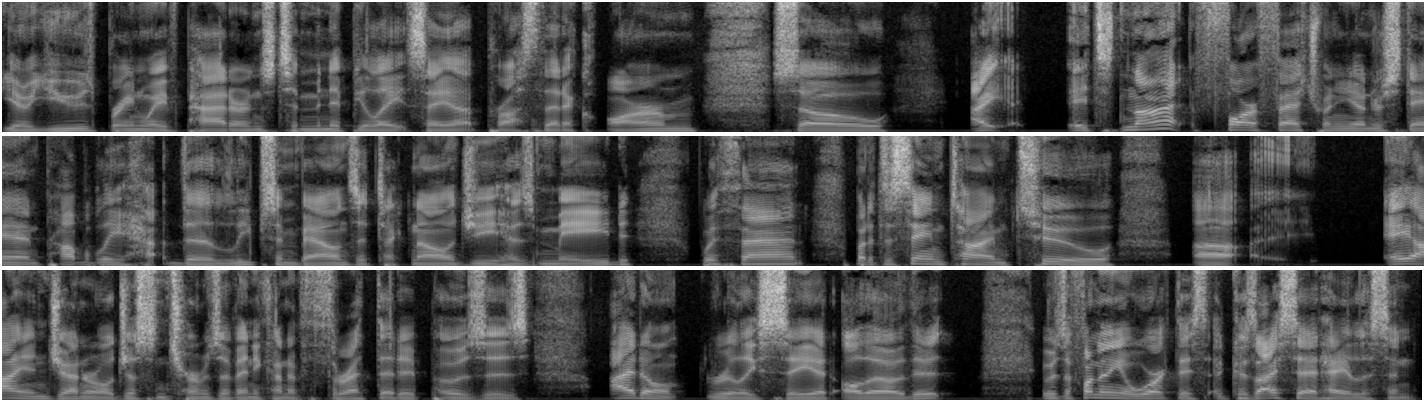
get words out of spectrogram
you know use brainwave patterns to manipulate, say, a prosthetic arm. So I it's not far fetched when you understand probably the leaps and bounds that technology has made with that. But at the same time, too, uh, AI in general, just in terms of any kind of threat that it poses, I don't really see it. Although there, it was a funny thing at work because I said, "Hey, listen,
